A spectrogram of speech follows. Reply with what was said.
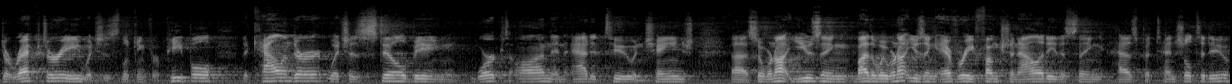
Directory, which is looking for people, the calendar, which is still being worked on and added to and changed. Uh, so we're not using, by the way, we're not using every functionality this thing has potential to do,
